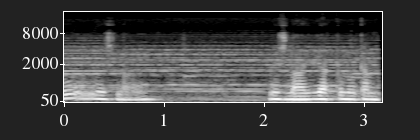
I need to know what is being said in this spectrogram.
ну не знаю. Не знаю, як воно там.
